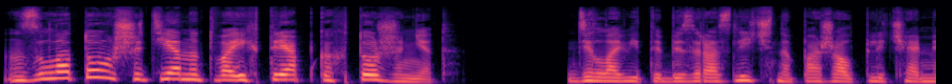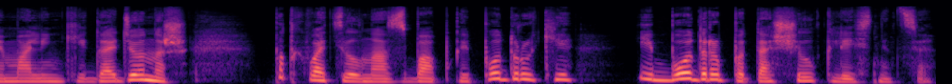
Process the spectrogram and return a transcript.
Золотого шитья на твоих тряпках тоже нет. Деловито безразлично пожал плечами маленький гаденыш, подхватил нас с бабкой под руки и бодро потащил к лестнице.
